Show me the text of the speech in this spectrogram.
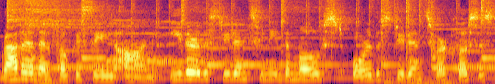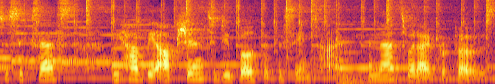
Rather than focusing on either the students who need the most or the students who are closest to success, we have the option to do both at the same time, and that's what I propose.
